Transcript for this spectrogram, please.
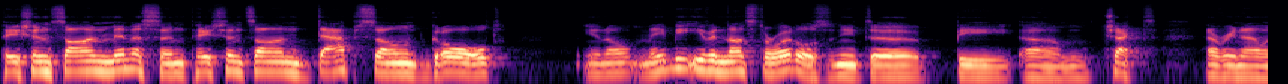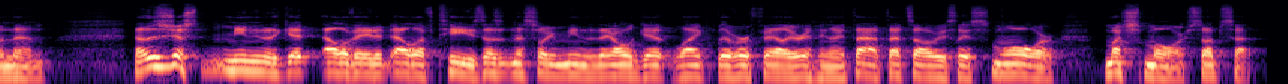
patients on Minocin, patients on Dapsone Gold. You know, maybe even nonsteroidals need to be um, checked every now and then. Now, this is just meaning they get elevated LFTs. Doesn't necessarily mean that they all get like liver failure or anything like that. That's obviously a smaller, much smaller subset.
